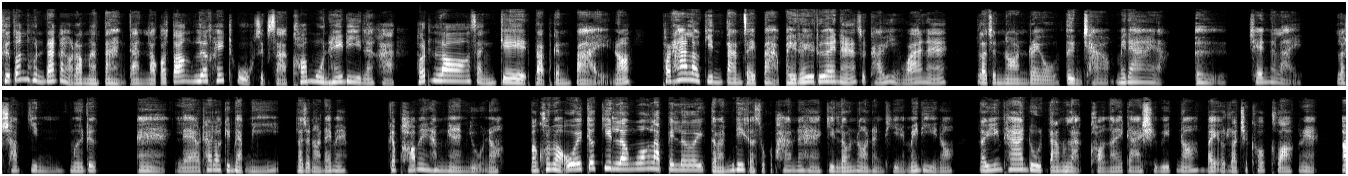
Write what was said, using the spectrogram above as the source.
คือต้นทุนร่างกายของเรามาต่างกัน เราก็ต้องเลือกให้ถูกศึกษาข้อมูลให้ดีนะคะ ทดลองสังเกตปรับกันไปเนาะ เพราะถ้าเรากินตามใจปากไปเรื่อยๆ นะ สุดท้ายหญิงว่านะ เราจะนอนเร็วตื่นเช้าไม่ได้ล่ะ เออ เช่นอะไร เราชอบกินมื้อดึก อ่า แล้วถ้าเรากินแบบนี้เราจะนอนได้ไหมกระเพาะมันยังทำงานอยู่เนาะ บางคนบอกโอ๊ยก็กินแล้วง่วงหลับไปเลย แต่มันไม่ดีกับสุขภาพนะคะกินแล้วนอนทันทีเนี่ยไม่ดีเนาะ แล้วยิ่งถ้าดูตามหลักของนาฬิกาชีวิตเนาะ biological clock เนี่ยอ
